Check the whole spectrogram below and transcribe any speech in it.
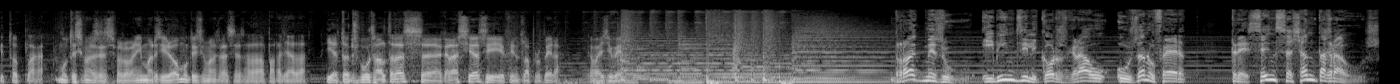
i tot plegat. Moltíssimes gràcies per venir, Marc Giró, moltíssimes gràcies a la parellada. I a tots vosaltres, eh, gràcies i fins la propera. Que vagi bé. RAC més 1 i vins i licors grau us han ofert 360 graus.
